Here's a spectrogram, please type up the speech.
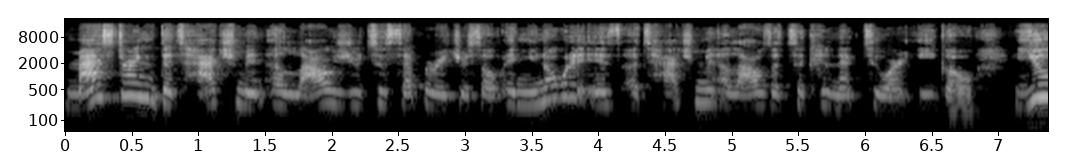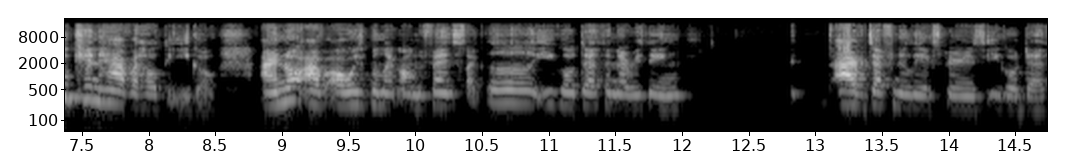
mastering detachment allows you to separate yourself and you know what it is? Attachment allows us to connect to our ego. You can have a healthy ego. I know i've always been like on the fence like uh ego death and everything. I've definitely experienced ego death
